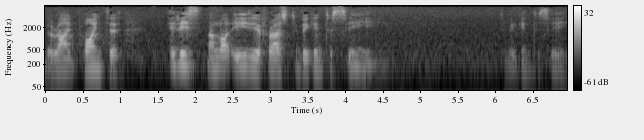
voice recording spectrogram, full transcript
the right pointers, it is a lot easier for us to begin to see. To begin to see.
